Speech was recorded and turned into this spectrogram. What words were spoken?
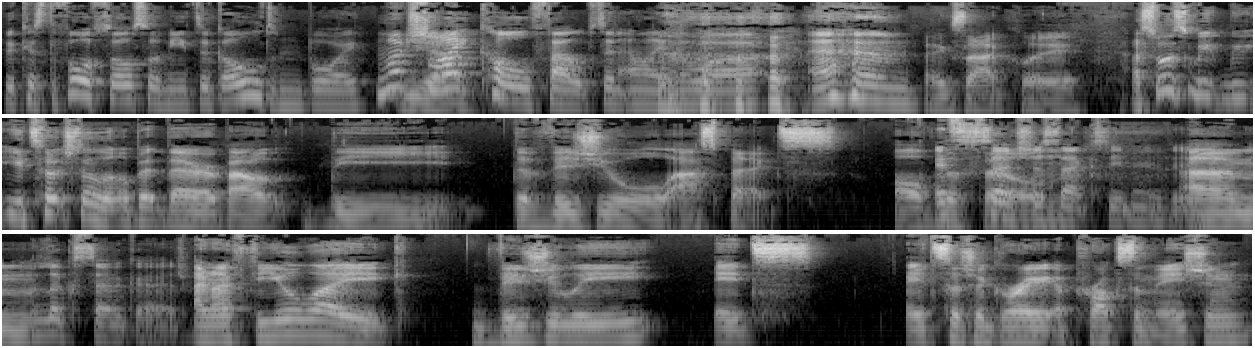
because the Force also needs a golden boy, much Yeah. like Cole Phelps in LA Noir. um, exactly. I suppose we, we, you touched a little bit there about the the visual aspects of the it's film. It's such a sexy movie. Um, it looks so good. and I feel like visually it's it's such a great approximation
